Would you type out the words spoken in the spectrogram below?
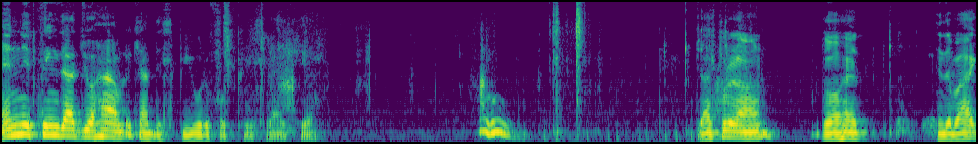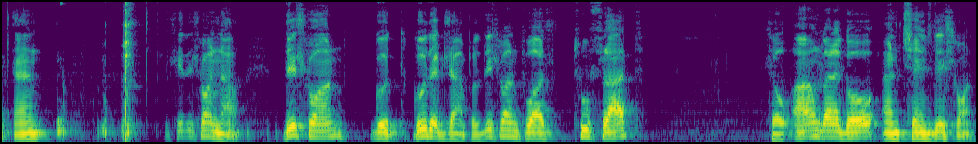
anything that you have, look at this beautiful piece right here. Woo-hoo. Just put it on. Go ahead in the bag and see this one now. This one, good, good example. This one was too flat. So I'm gonna go and change this one.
